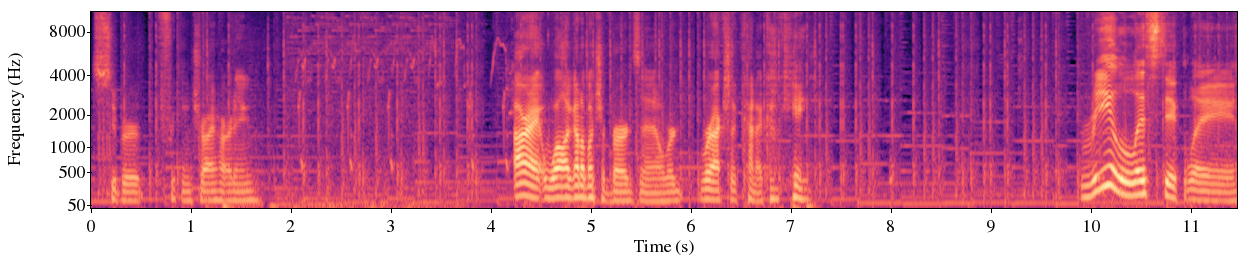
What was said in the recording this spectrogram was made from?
super freaking tryharding. All right, well, I got a bunch of birds now. We're, we're actually kind of cooking. Realistically,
